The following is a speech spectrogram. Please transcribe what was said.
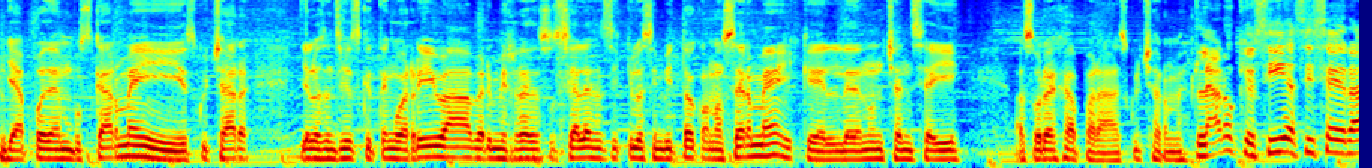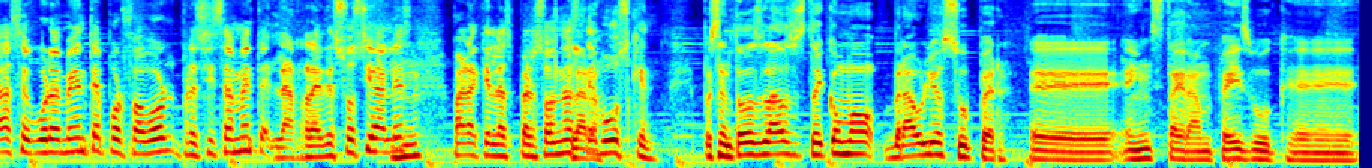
ya pueden buscarme y escuchar ya los sencillos que tengo arriba, ver mis redes sociales, así que los invito a conocerme y que le den un chance ahí a su oreja para escucharme. Claro que sí, así será seguramente, por favor, precisamente las redes sociales para que las personas Claro. te busquen. Pues en todos lados estoy como Braulio Super, eh, en Instagram, Facebook, eh,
